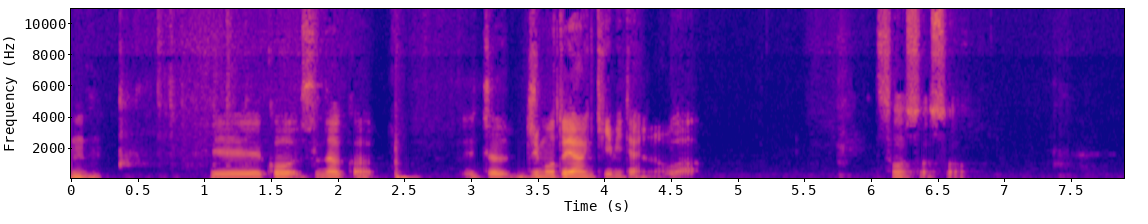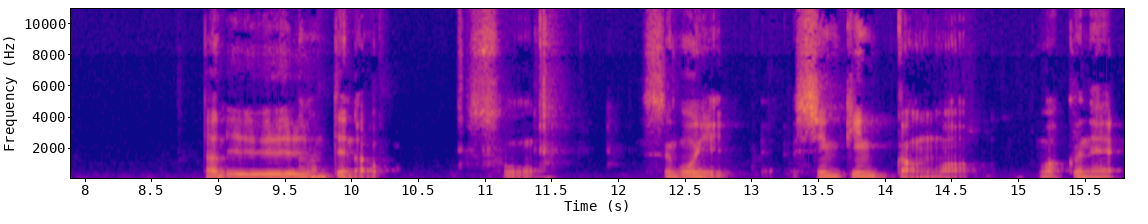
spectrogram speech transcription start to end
ー、うん、うえー、こう、なんか、ちょ地元ヤンキーみたいなのが。そうそうそう。だえー、なんて言うんだろう。そう。すごい親近感は湧くね。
